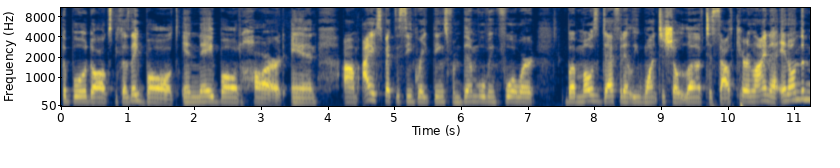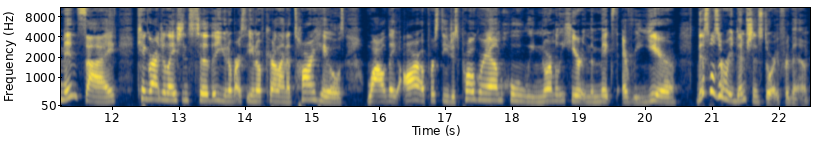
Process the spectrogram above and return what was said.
the Bulldogs because they balled and they balled hard. And um, I expect to see great things from them moving forward but most definitely want to show love to South Carolina. And on the men's side, congratulations to the University of North Carolina Tar Heels. While they are a prestigious program who we normally hear in the mix every year, this was a redemption story for them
